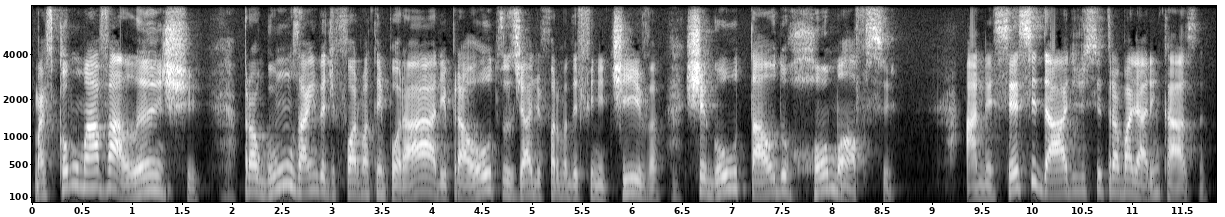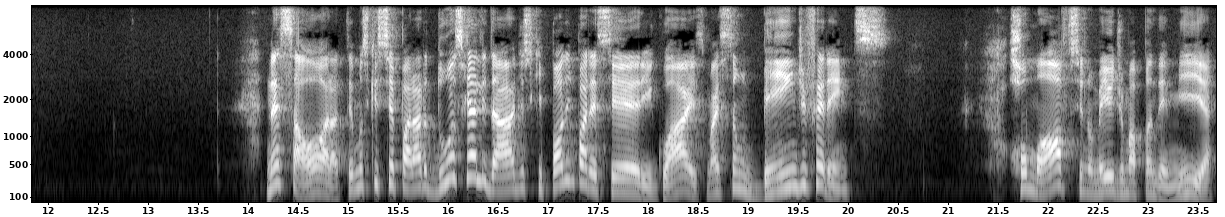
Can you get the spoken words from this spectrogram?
Mas como uma avalanche, para alguns ainda de forma temporária e para outros já de forma definitiva, chegou o tal do home office, a necessidade de se trabalhar em casa. Nessa hora, temos que separar duas realidades que podem parecer iguais, mas são bem diferentes. Home office no meio de uma pandemia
